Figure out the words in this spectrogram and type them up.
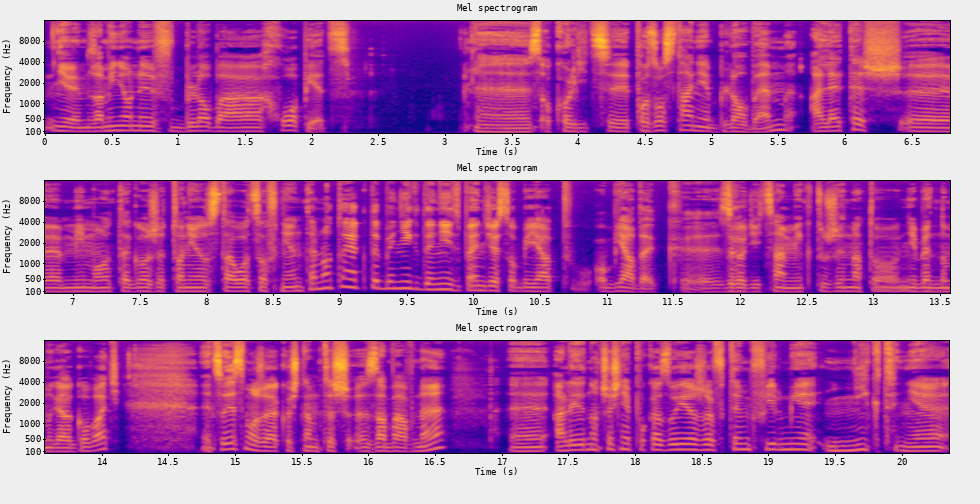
nie wiem, zamieniony w bloba chłopiec e, z okolicy pozostanie blobem, ale też e, mimo tego, że to nie zostało cofnięte, no to jak gdyby nigdy nic będzie sobie jadł obiadek z rodzicami, którzy na to nie będą reagować, co jest może jakoś tam też zabawne, ale jednocześnie pokazuje, że w tym filmie nikt nie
